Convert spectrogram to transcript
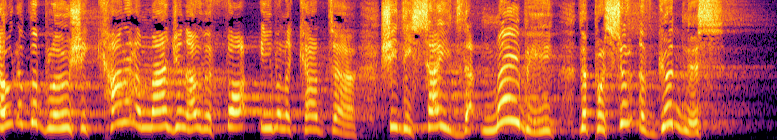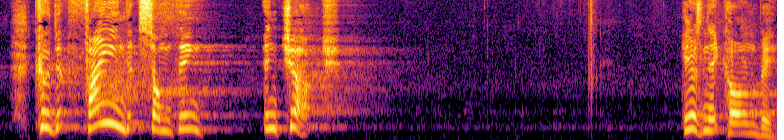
out of the blue, she cannot imagine how the thought even occurred to her. She decides that maybe the pursuit of goodness could find something in church. Here's Nick Hornby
